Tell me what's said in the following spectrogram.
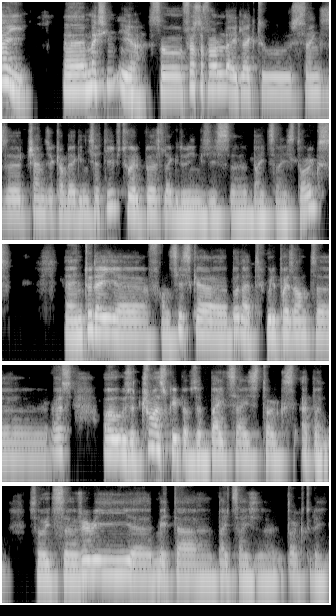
Hi, uh, Maxime here. So first of all, I'd like to thank the Chan Zuckerberg initiative to help us like doing these uh, bite-sized talks. And today, uh, Franziska Bonath will present uh, us how the transcript of the bite-sized talks happen. So it's a very uh, meta bite-sized uh, talk today.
